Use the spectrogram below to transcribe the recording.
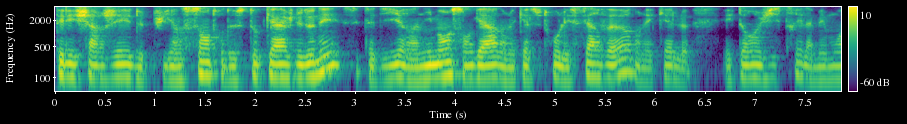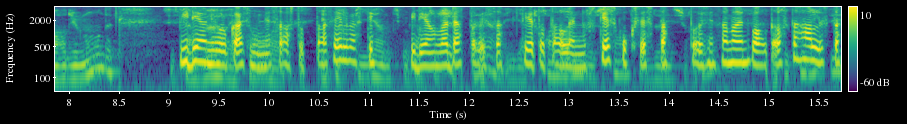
téléchargée depuis un centre de stockage de données, c'est-à-dire un immense hangar dans lequel se trouvent les serveurs, dans lesquels est enregistrée la mémoire du monde. Videon julkaiseminen saastuttaa selvästi. Video on ladattavissa tietotallennuskeskuksesta, toisin sanoen valtavasta hallista,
